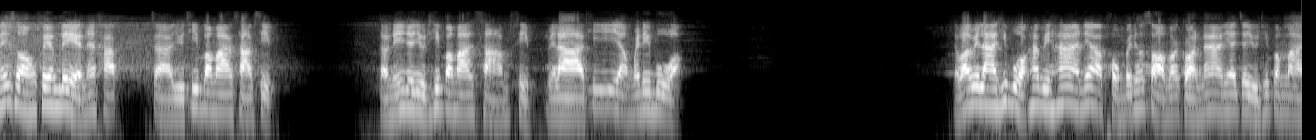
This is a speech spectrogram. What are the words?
ในส่วนของเฟรมเรทนะครับ จะอยู่ที่ประมาณ 30 ตอนนี้จะอยู่ที่ประมาณ 30 เวลาที่ยังไม่ได้บวก แต่ว่าเวลาที่บวก5 5เนี่ยผมไปทดสอบมาก่อนหน้าเนี่ยจะอยู่ที่ประมาณ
